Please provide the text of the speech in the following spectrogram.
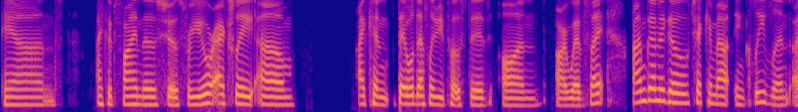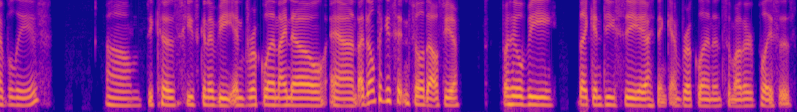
and I could find those shows for you. Or actually, um, I can they will definitely be posted on our website. I'm going to go check him out in Cleveland, I believe. Um, because he's going to be in Brooklyn, I know, and I don't think he's hitting Philadelphia, but he'll be like in DC, I think, and Brooklyn and some other places.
